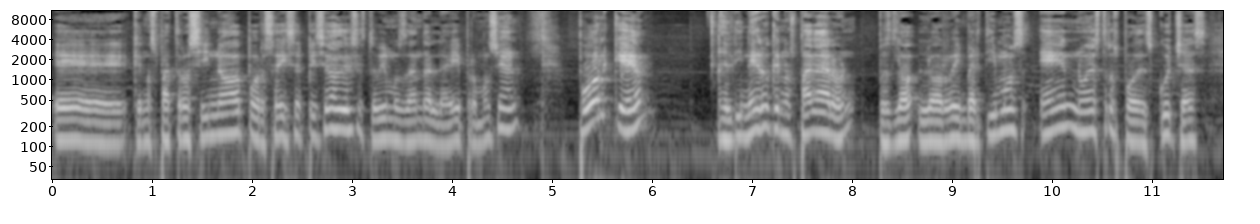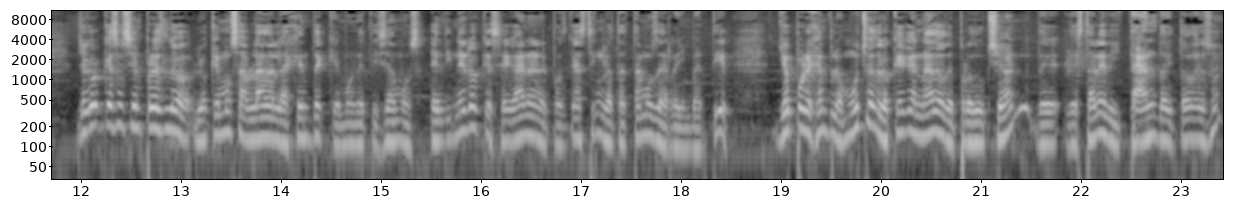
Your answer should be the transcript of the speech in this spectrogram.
eh, que nos patrocinó por seis episodios. Estuvimos dándole ahí promoción, porque el dinero que nos pagaron, pues lo, lo reinvertimos en nuestros podescuchas yo creo que eso siempre es lo, que hemos hablado a la gente que monetizamos. El dinero que se gana en el podcasting lo tratamos de reinvertir. Yo, por ejemplo, mucho de lo que he ganado de producción, de, estar editando y todo eso,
